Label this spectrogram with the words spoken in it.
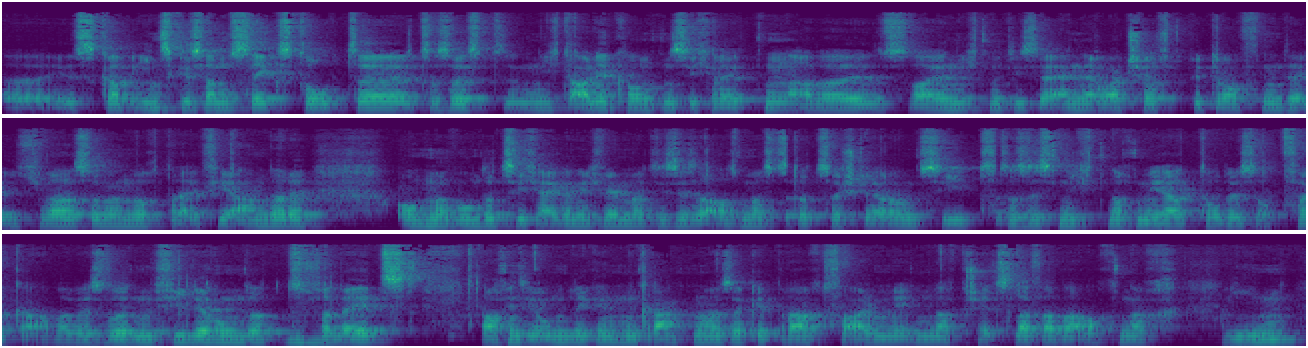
Äh, es gab insgesamt sechs Tote, das heißt, nicht alle konnten sich retten, aber es war ja nicht nur diese eine Ortschaft betroffen, in der ich war, sondern noch drei, vier andere. Und man wundert sich eigentlich, wenn man dieses Ausmaß der Zerstörung sieht, dass es nicht noch mehr Todesopfer gab. Aber es wurden viele hundert mhm. verletzt, auch in die umliegenden Krankenhäuser gebracht, vor allem eben nach Pschetzlaw, aber auch nach Wien.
